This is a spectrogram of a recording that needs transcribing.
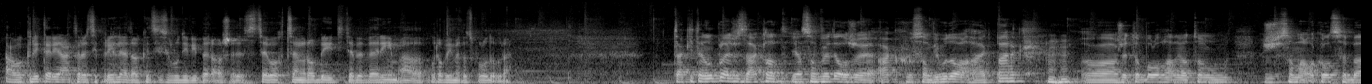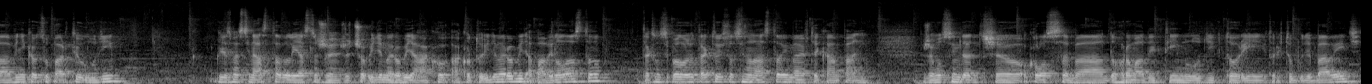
alebo kritéria, na ktoré si prihliadal, keď si si ľudí vyberal, že s tebou chcem robiť, tebe verím a urobíme to spolu dobre? Taký ten úplne že základ, ja som vedel, že ak som vybudoval Hyde Park, uh-huh. že to bolo hlavne o tom, že som mal okolo seba vynikajúcu partiu ľudí, kde sme si nastavili jasne, že, že čo ideme robiť a ako, ako to ideme robiť a bavilo nás to, tak som si povedal, že takto isto si ho nastavíme aj v tej kampani. Že musím dať e, okolo seba dohromady tým ľudí, ktorí, ktorých to bude baviť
